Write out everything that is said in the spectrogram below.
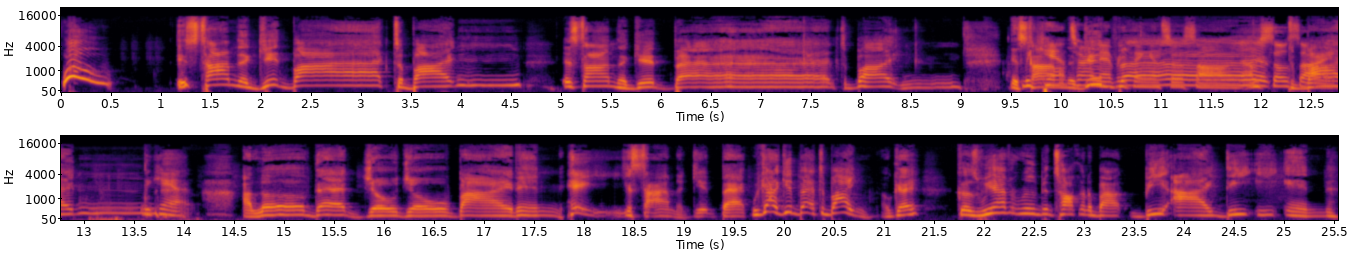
Woo! It's time to get back to Biden. It's time to get back to Biden. It's We time can't to turn everything into a song. I'm so sorry. Biden. We can't. I love that JoJo Biden. Hey, it's time to get back. We got to get back to Biden, okay? Because we haven't really been talking about B I D E N.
